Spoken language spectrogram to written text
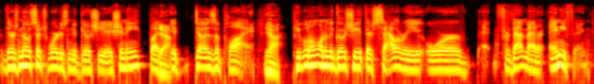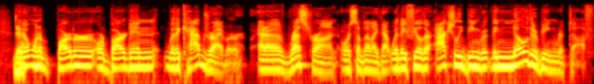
There's no such word as negotiation-y, but Yeah. it does apply. Yeah. People don't want to negotiate their salary or, for that matter, anything. They Yeah. don't want to barter or bargain with a cab driver at a restaurant or something like that, where they feel they're actually being, they know they're being ripped off.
